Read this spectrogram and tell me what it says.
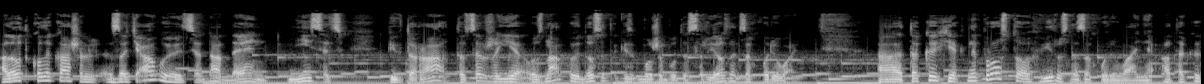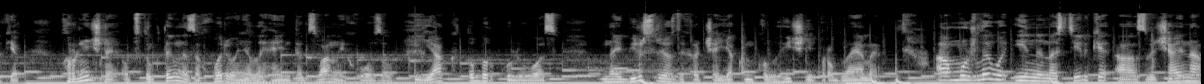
Але от коли кашель затягується на день, місяць, півтора, то це вже є ознакою досить таки може бути серйозних захворювань. Таких як не просто вірусне захворювання, а таких як хронічне обструктивне захворювання легень, так званий хозел, як туберкульоз, найбільш серйозних речей, як онкологічні проблеми, а можливо і не настільки, а звичайне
